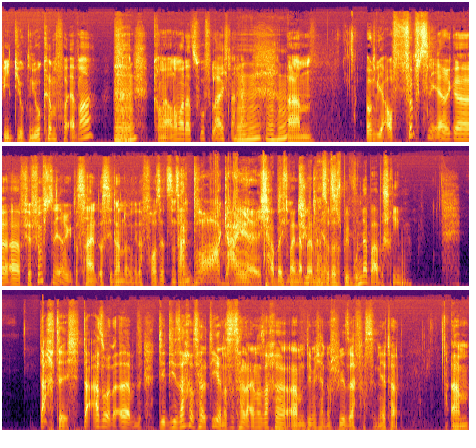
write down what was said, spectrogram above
wie Duke Nukem Forever mhm. kommen wir auch nochmal dazu vielleicht nachher. Mhm, mhm. ähm, irgendwie auf 15-jährige, äh, für 15-jährige designt ist, die dann irgendwie davor sitzen und sagen, boah, geil, ich habe ich meine, dabei hast du das Spiel wunderbar beschrieben. Dachte ich. Da, also äh, die, die Sache ist halt die, und das ist halt eine Sache, ähm, die mich an dem Spiel sehr fasziniert hat. Ähm,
